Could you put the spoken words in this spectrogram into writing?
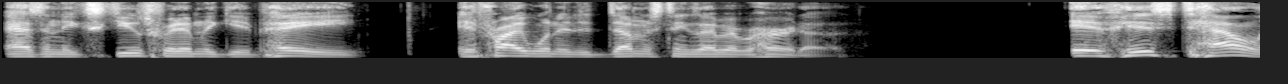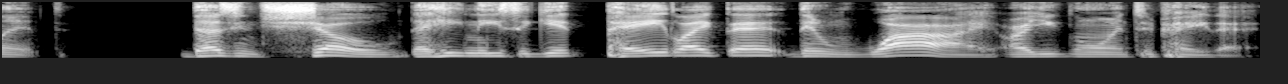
as an excuse for them to get paid is probably one of the dumbest things I've ever heard of. If his talent doesn't show that he needs to get paid like that, then why are you going to pay that?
